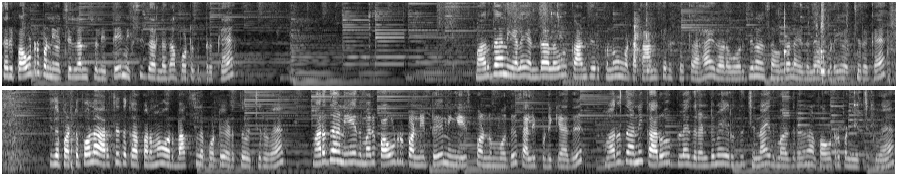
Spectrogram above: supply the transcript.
சரி பவுட்ரு பண்ணி வச்சிடலான்னு சொல்லிட்டு மிக்சி ஜாரில் தான் போட்டுக்கிட்டு இருக்கேன். மருதாணி இலை எந்த அளவு காஞ்சிருக்குன்னு உங்கள்கிட்ட காமிக்கிறதுக்காக இதோட ஒரிஜினல் சவுண்டை நான் இதில் அப்படியே வச்சுருக்கேன். இதை பட்டு போல் அரைச்சதுக்கு அப்புறமா ஒரு பாக்ஸில் போட்டு எடுத்து வச்சுருவேன். மருதாணியை இது மாதிரி பவுட்ரு பண்ணிவிட்டு நீங்கள் யூஸ் பண்ணும்போது சளி பிடிக்காது. மருதாணி கருவேப்பிலை இது ரெண்டுமே இருந்துச்சுன்னா இது மாதிரி நான் பவுட்ரு பண்ணி வச்சுக்குவேன்.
